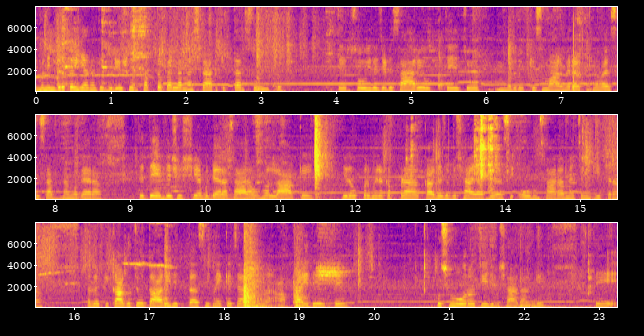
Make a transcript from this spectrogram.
ਮਨਿੰਦਰ ਕਰੀ ਜਾਂਦਾ ਤੇ ਵੀਡੀਓ ਸ਼ੂਟ ਸਭ ਤੋਂ ਪਹਿਲਾਂ ਮੈਂ ਸਟਾਰਟ ਕੀਤਾ ਰਸੋਈ ਤੋਂ। ਤੇ ਰਸੋਈ ਦੇ ਜਿਹੜੇ ਸਾਰੇ ਉੱਤੇ ਜੋ ਮਤਲਬ ਕਿ ਸਮਾਨ ਮੇਰਾ ਰੱਖਿਆ ਹੋਇਆ ਸੀ, ਸਾਬਣਾ ਵਗੈਰਾ ਤੇ ਤੇਲ ਦੇ ਸ਼ੀਸ਼ੇ ਵਗੈਰਾ ਸਾਰਾ ਉਹ ਲਾ ਕੇ ਜਿਹੜਾ ਉੱਪਰ ਮੇਰਾ ਕੱਪੜਾ ਕਾਗਜ਼ ਵਿਛਾਇਆ ਹੋਇਆ ਸੀ, ਉਹਨੂੰ ਸਾਰਾ ਮੈਂ ਚੰਗੀ ਤਰ੍ਹਾਂ ਮਤਲਬ ਕਿ ਕਾਗਜ਼ ਉਤਾਰ ਹੀ ਦਿੱਤਾ ਸੀ। ਮੈਂ ਕਿਹਾ ਚੱਲ ਹੁਣ ਆਪਾਂ ਇਹਦੇ ਉੱਤੇ ਕੁਝ ਹੋਰ ਚੀਜ਼ ਵਿਛਾ ਦਾਂਗੇ। ਤੇ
